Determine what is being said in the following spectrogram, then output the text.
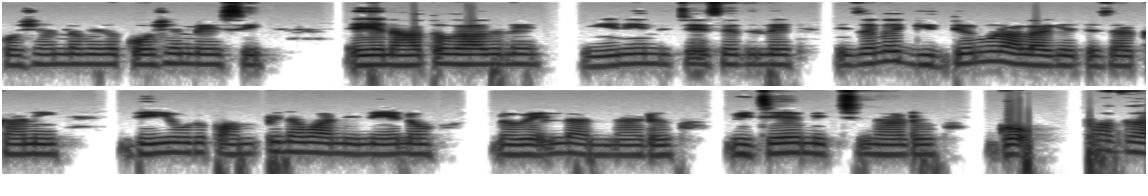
క్వశ్చన్ల మీద క్వశ్చన్ వేసి ఏ నాతో కాదులే నేనేంది చేసేదిలే. నిజంగా గిద్యోను కూడా అలాగే చేశాడు. కానీ దేవుడు పంపిన వాడిని నేను నువ్వు అన్నాడు విజయం ఇచ్చినాడు గొప్పగా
